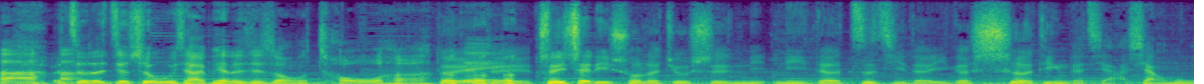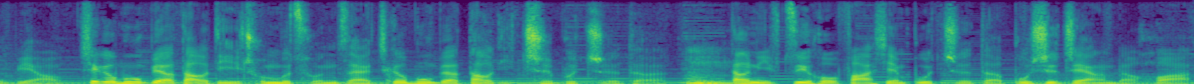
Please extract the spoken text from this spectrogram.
指的就是武侠片的这种仇哈。对对，所以这里说的就是你你的自己的一个设定的假象目标，这个目标到底存不存在？这个目标到底值不值得？嗯，当你最后发现不值得，不是这样的话，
